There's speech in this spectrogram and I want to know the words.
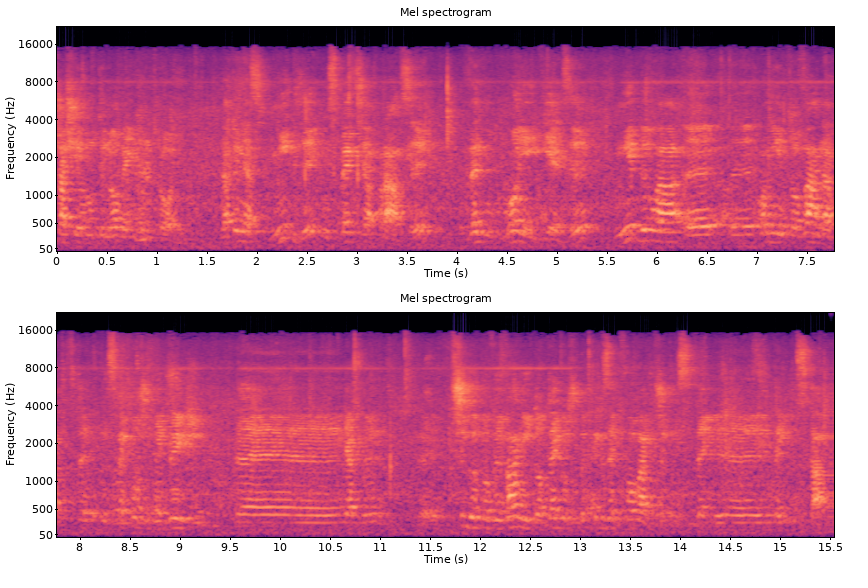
w czasie rutynowej kontroli. Natomiast nigdy inspekcja pracy, według mojej wiedzy, nie była e, orientowana, inspektorzy nie byli jakby przygotowywani do tego, żeby egzekwować przepisy tej, e, tej ustawy.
